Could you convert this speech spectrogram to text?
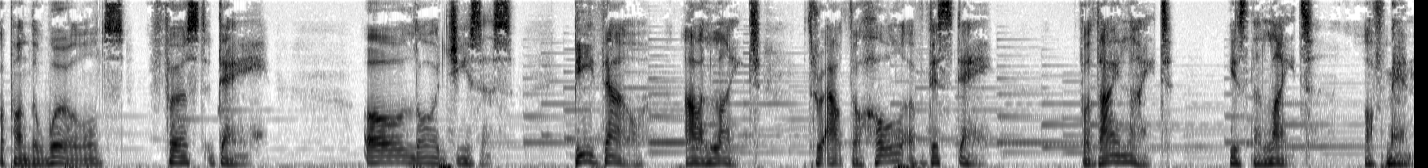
upon the world's first day. O Lord Jesus, be thou our light throughout the whole of this day, for thy light is the light of men.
